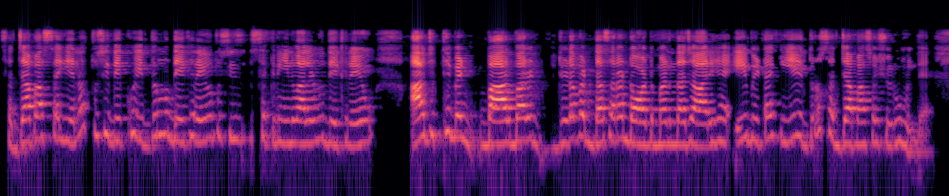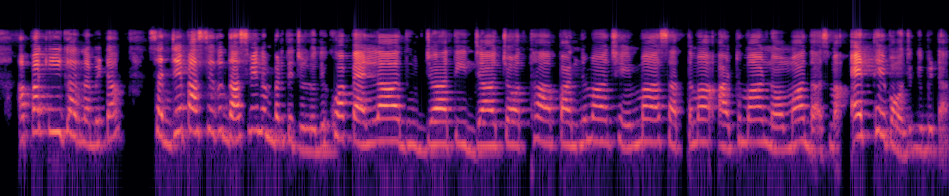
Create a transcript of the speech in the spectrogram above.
ਸੱਜਾ ਪਾਸਾ ਹੀ ਹੈ ਨਾ? ਤੁਸੀਂ ਦੇਖੋ, ਇੱਧਰ ਨੂੰ ਦੇਖ ਰਹੇ ਹੋ, ਤੁਸੀਂ ਸਕਰੀਨ ਵਾਲੇ ਨੂੰ ਦੇਖ ਰਹੇ ਹੋ। ਆ ਜਿੱਥੇ ਮੈਂ ਬਾਰ-ਬਾਰ ਜਿਹੜਾ ਵੱਡਾ ਸਾਰਾ ਡਾਟ ਬਣਦਾ ਜਾ ਰਿਹਾ ਹੈ, ਇਹ ਬੇਟਾ ਕੀ ਹੈ? ਇਧਰੋਂ ਸੱਜਾ ਪਾਸਾ ਸ਼ੁਰੂ ਹੁੰਦਾ ਹੈ। ਆਪਾਂ ਕੀ ਕਰਨਾ ਬੇਟਾ? ਸੱਜੇ ਪਾਸੇ ਤੋਂ 10ਵੇਂ ਨੰਬਰ ਤੇ ਚੱਲੋ। ਦੇਖੋ ਆ ਪਹਿਲਾ, ਦੂਜਾ, ਤੀਜਾ, ਚੌਥਾ, ਪੰਜਵਾਂ, ਛੇਵਾਂ, ਸੱਤਵਾਂ, ਅੱਠਵਾਂ, ਨੌਵਾਂ, ਦਸਵਾਂ। ਇੱਥੇ ਪਹੁੰਚ ਗਏ ਬੇਟਾ।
